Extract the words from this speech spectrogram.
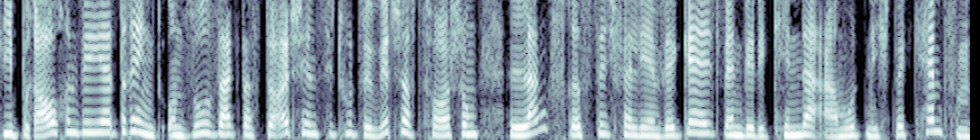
Die brauchen wir ja dringend. Und so sagt das Deutsche Institut für Wirtschaftsforschung, langfristig verlieren wir Geld, wenn wir die Kinderarmut nicht bekämpfen.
